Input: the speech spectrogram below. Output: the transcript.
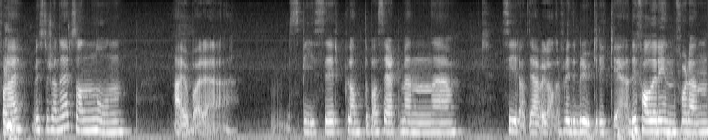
for deg, hvis du skjønner? Sånn noen er jo bare spiser plantebasert, men eh, sier at de er veganere fordi de bruker ikke De faller innenfor den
